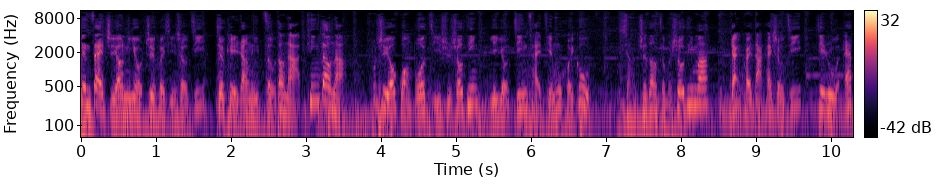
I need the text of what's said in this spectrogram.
现在只要你有智慧型手机，就可以让你走到哪听到哪。不只有广播及时收听，也有精彩节目回顾。想知道怎么收听吗？赶快打开手机，进入 App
